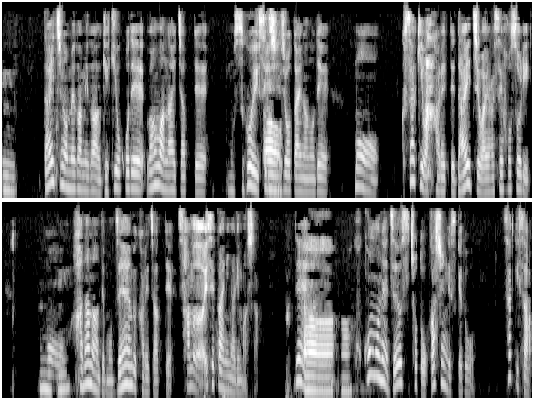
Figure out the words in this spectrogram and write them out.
うん。う、大地の女神が激おこでワンワン泣いちゃって、もうすごい精神状態なので、もう、草木は枯れて、大地は痩せ細り、もう、花なんてもう全部枯れちゃって、寒い世界になりました。で、ここもね、ゼウスちょっとおかしいんですけど、さっきさ、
